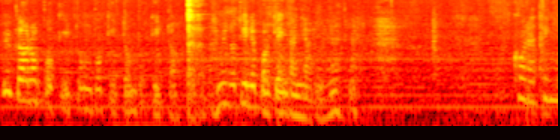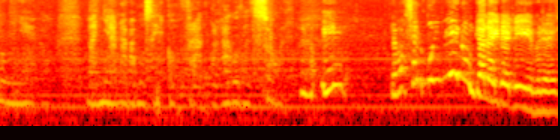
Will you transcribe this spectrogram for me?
Sí, claro, un poquito, un poquito, un poquito. A mí no tiene por qué engañarme. ¿eh? Cora, tengo miedo. Mañana vamos a ir con Franco al lago del sol. Bueno, y le va a hacer muy bien un día al aire libre.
